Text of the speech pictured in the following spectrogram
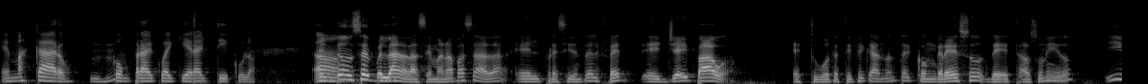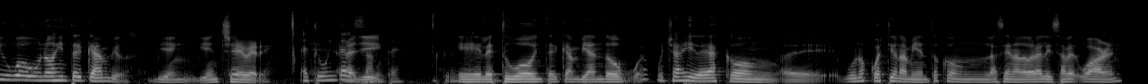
es más caro comprar cualquier artículo. Ah, Entonces, ¿verdad? La semana pasada, el presidente del Fed, eh, Jay Powell, estuvo testificando ante el Congreso de Estados Unidos y hubo unos intercambios bien, bien chéveres. estuvo eh, interesante. Estuvo Él estuvo intercambiando bueno, muchas ideas con eh, unos cuestionamientos con la senadora Elizabeth Warren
